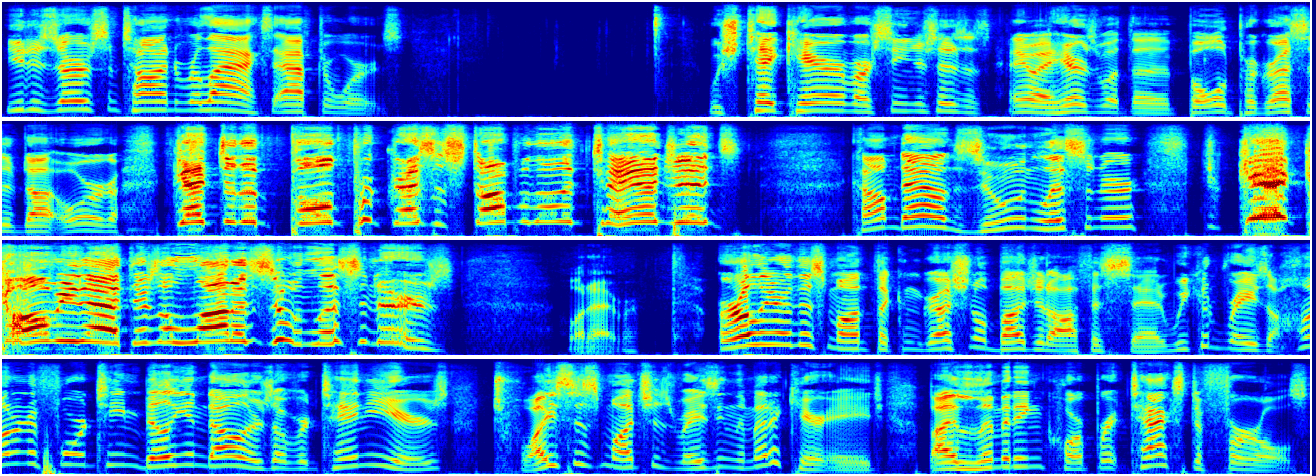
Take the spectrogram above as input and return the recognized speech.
You deserve some time to relax afterwards. We should take care of our senior citizens. Anyway, here's what the boldprogressive.org. Get to the bold progressive. Stop with all the tangents. Calm down, Zune listener. You can't call me that. There's a lot of Zune listeners. Whatever. Earlier this month, the Congressional Budget Office said we could raise $114 billion over 10 years, twice as much as raising the Medicare age, by limiting corporate tax deferrals.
